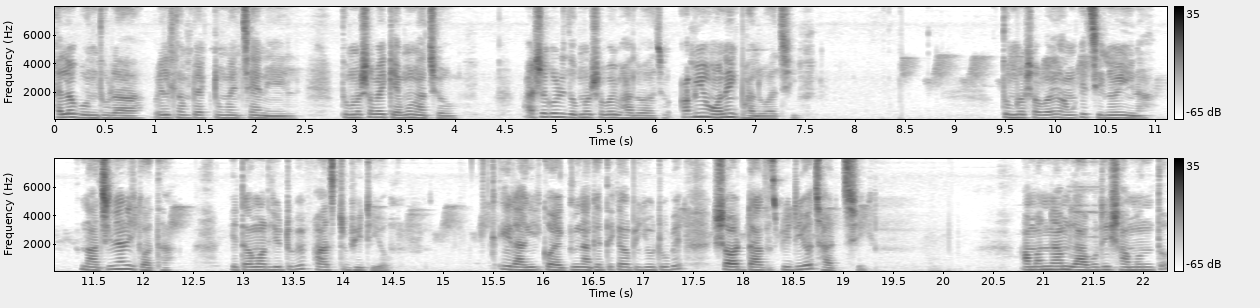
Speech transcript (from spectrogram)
হ্যালো বন্ধুরা welcome back to my channel তোমরা সবাই কেমন আছো? আশা করি তোমরা সবাই ভালো আছো। আমিও অনেক ভালো আছি। তোমরা সবাই আমাকে চেনোই না। না চেনারই কথা। এটা আমার ইউটিউবে ফার্স্ট ভিডিও এর আগে কয়েকদিন আগে থেকে আমি ইউটিউবে শর্ট ডান্স ভিডিও ছাড়ছি। আমার নাম লাবণী সামন্ত।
